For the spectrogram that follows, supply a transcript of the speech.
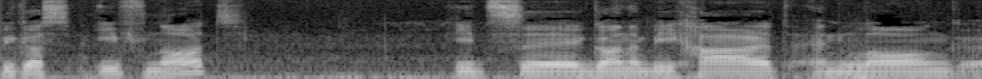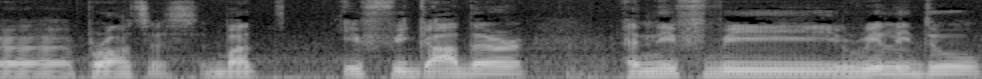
Because if not it's uh, gonna be hard and long uh, process but if we gather and if we really do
